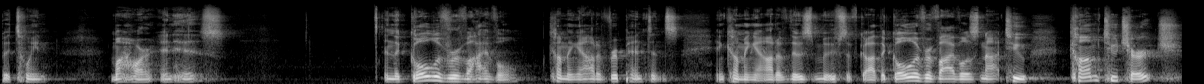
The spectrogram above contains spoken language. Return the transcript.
between my heart and his. And the goal of revival coming out of repentance and coming out of those moves of God. The goal of revival is not to come to church,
